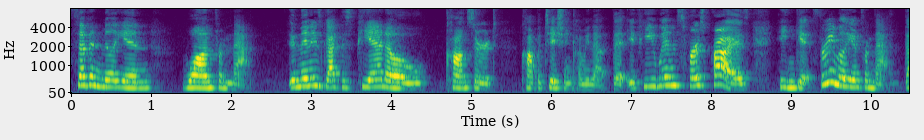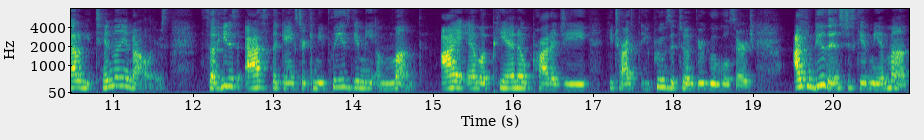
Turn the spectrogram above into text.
seven million won from that, and then he's got this piano concert competition coming up that if he wins first prize, he can get 3 million from that. That'll be 10 million dollars. So he just asked the gangster, "Can you please give me a month? I am a piano prodigy." He tries he proves it to him through Google search. I can do this, just give me a month.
